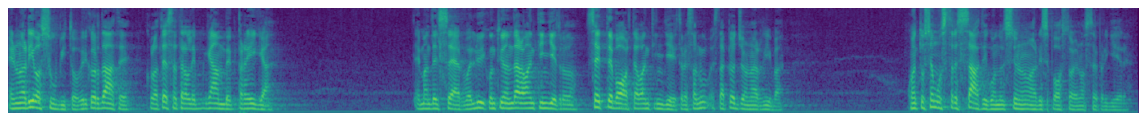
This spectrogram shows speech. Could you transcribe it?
e non arriva subito, vi ricordate? Con la testa tra le gambe prega e manda il servo e lui continua ad andare avanti e indietro, sette volte avanti e indietro e questa pioggia non arriva. Quanto siamo stressati quando il Signore non ha risposto alle nostre preghiere.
